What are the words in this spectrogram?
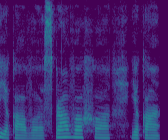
яка в справах, яка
